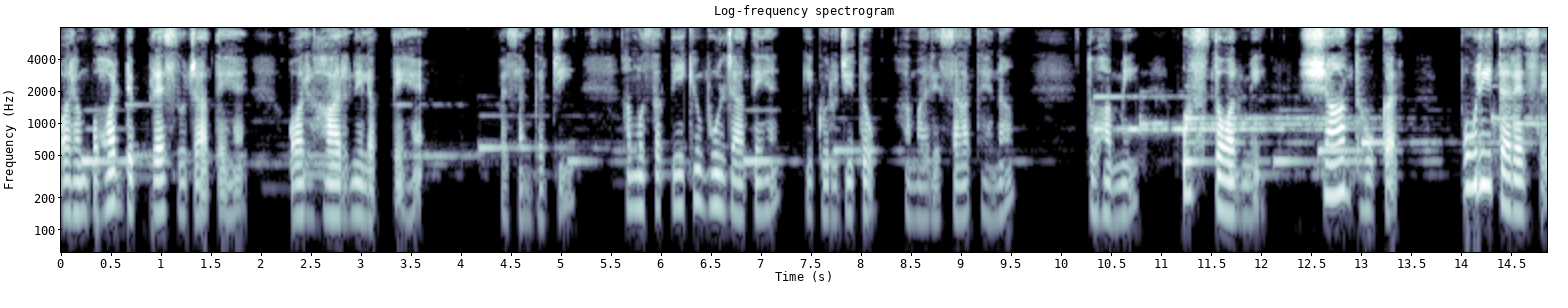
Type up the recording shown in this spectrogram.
और हम बहुत डिप्रेस हो जाते हैं और हारने लगते हैं। पर संकट जी, हम उस वक्त ये क्यों भूल जाते हैं कि गुरु जी तो हमारे साथ हैं ना? तो हमें उस दौर में शांत होकर पूरी तरह से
